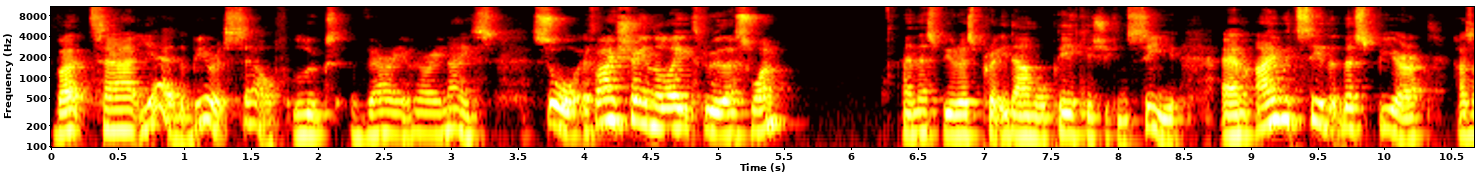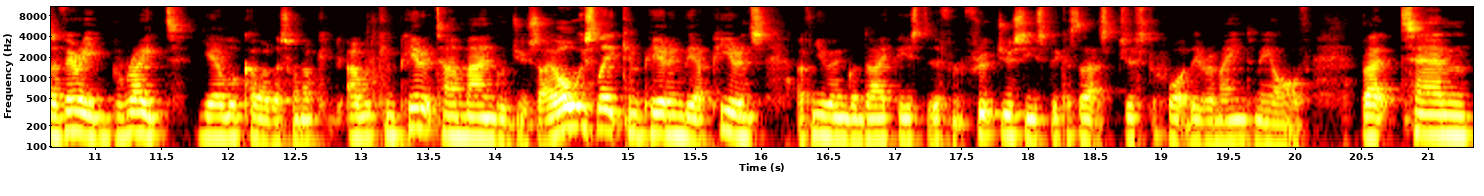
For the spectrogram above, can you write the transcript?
But uh, yeah, the beer itself looks very, very nice. So if I shine the light through this one, and this beer is pretty damn opaque as you can see. Um, I would say that this beer has a very bright yellow colour, this one. I would compare it to a mango juice. I always like comparing the appearance of New England IPAs to different fruit juices because that's just what they remind me of. But um,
